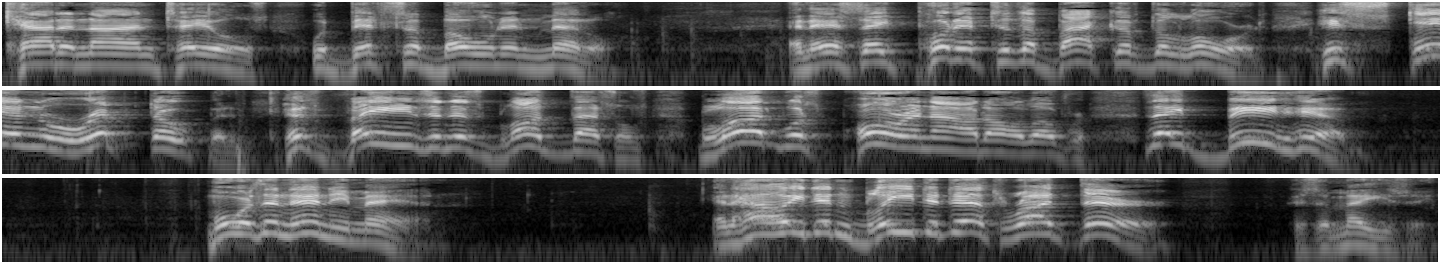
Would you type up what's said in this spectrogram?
cat o' nine tails with bits of bone and metal. And as they put it to the back of the Lord, his skin ripped open, his veins and his blood vessels, blood was pouring out all over. They beat him more than any man. And how he didn't bleed to death right there is amazing.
